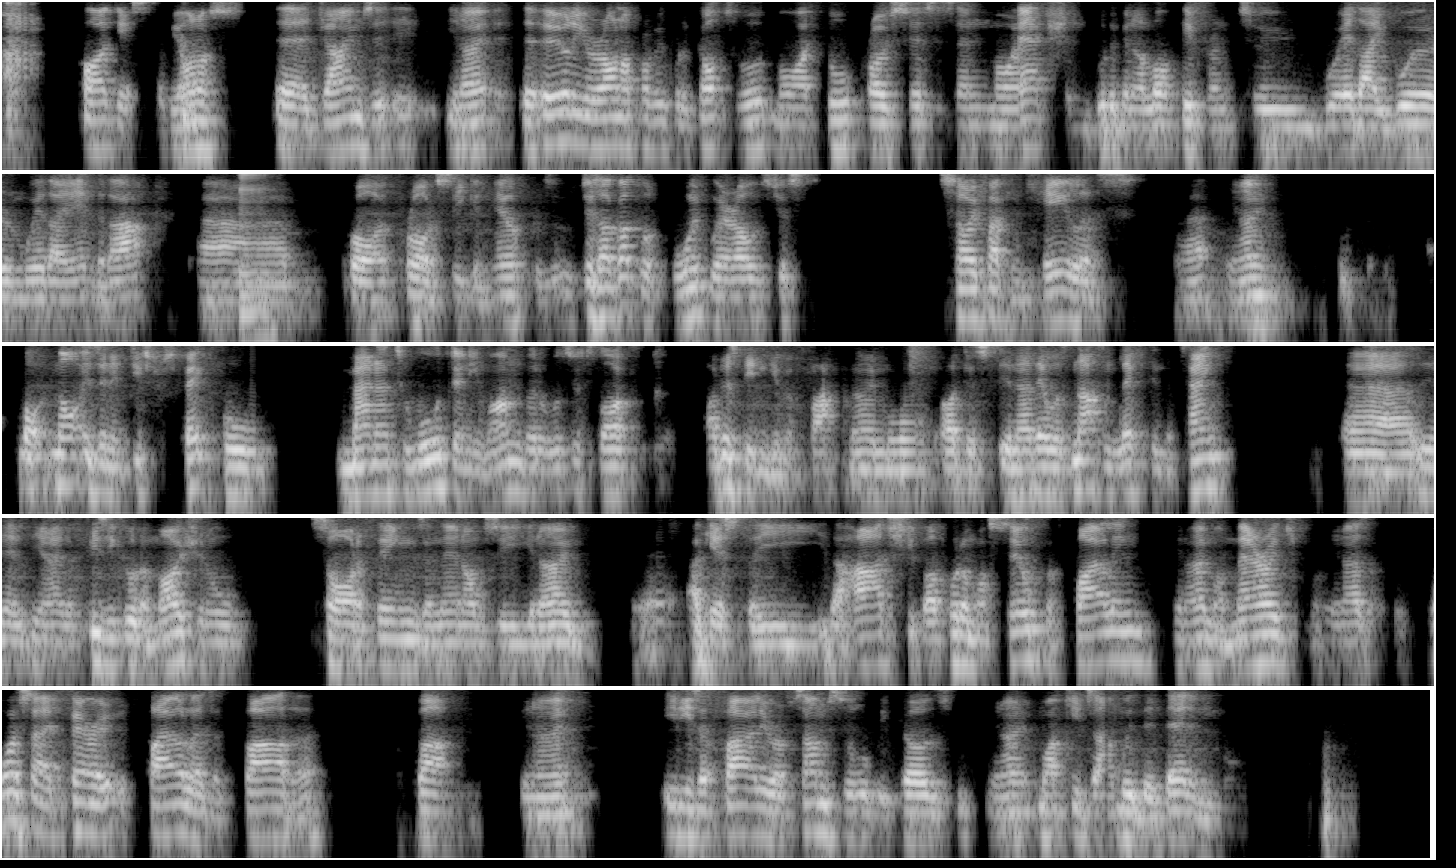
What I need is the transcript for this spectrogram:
I guess to be honest, uh, James, it, you know, the earlier on I probably would have got to it, my thought processes and my action would have been a lot different to where they were and where they ended up. Uh, mm prior, prior to seeking help because just I got to a point where I was just so fucking careless, uh, you know, not, not as in a disrespectful manner towards anyone, but it was just like I just didn't give a fuck no more. I just, you know, there was nothing left in the tank. Uh, you know, the physical, emotional side of things, and then obviously, you know, I guess the the hardship I put on myself for failing, you know, my marriage. You know, I want to say fail as a father, but you know, it is a failure of some sort because you know my kids aren't with their dad anymore.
